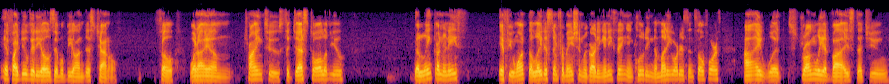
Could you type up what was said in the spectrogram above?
If I do videos, it will be on this channel. So what I am trying to suggest to all of you the link underneath if you want the latest information regarding anything, including the money orders and so forth, I would strongly advise that you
